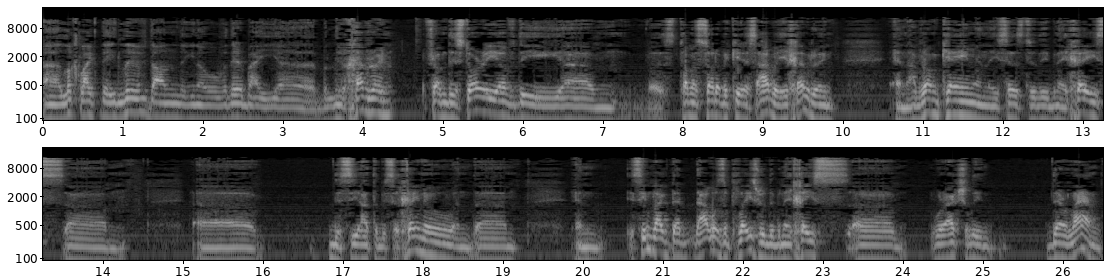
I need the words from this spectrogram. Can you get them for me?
uh, look like they lived on, the, you know, over there by uh, near Chevron. From the story of the um, Thomas Sora Bekiris Abba Chevron, and Avram came and he says to the Bnei Ches, um, uh, the Siyata B'Sechenu, and um, and it seemed like that that was a place where the Bnei Ches uh, were actually their land.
